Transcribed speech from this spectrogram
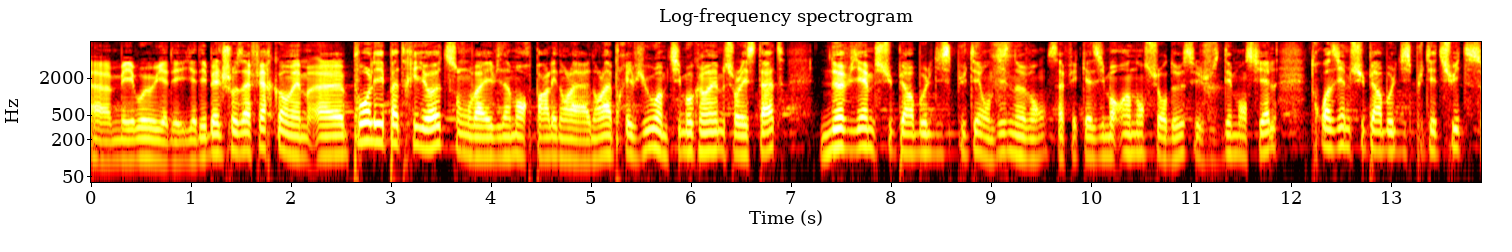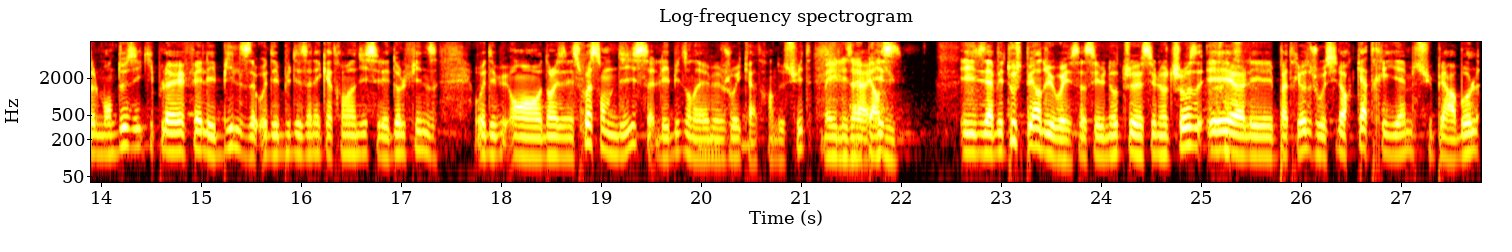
Euh, mais oui, oui, il y, a des- il y a des belles choses à faire quand même. Euh, pour les Patriots, on va évidemment en reparler dans la, dans la preview. Un petit mot quand même sur les stats. Neuvième Super Bowl disputé en 19 ans. Ça fait quasiment un an sur deux. C'est juste démentiel. Troisième Super Bowl disputé de suite. Seulement deux équipes l'avaient fait. Les Bills au début des années 90 et les Dolphins au début, en- dans les années 70. Les Bills en avaient même joué quatre hein, de suite. Mais ils les avaient Euh, perdus. Et- ils avaient tous perdu, oui, ça c'est une autre, c'est une autre chose. Et euh, les Patriots jouent aussi leur quatrième Super Bowl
